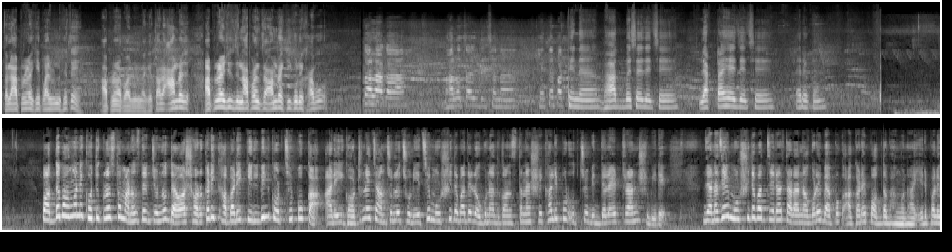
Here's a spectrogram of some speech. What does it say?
তাহলে আপনারা কি পারবেন খেতে? আপনারা পারবেন না খেতে। তাহলে আমরা আপনারা যদি না পারেন, তাহলে আমরা কি করে খাব? ভালো চাল দিচ্ছে না, খেতে পারছি না, ভাত বেসে যাচ্ছে ল্যাকটা হয়ে যাচ্ছে এরকম। পদ্মা ভাঙনে ক্ষতিগ্রস্ত মানুষদের জন্য দেওয়া সরকারি খাবারে কিলবিল করছে পোকা। আর এই ঘটনায় চাঞ্চল্য ছড়িয়েছে মুর্শিদাবাদের রঘুনাথগঞ্জ থানার শেখালিপুর উচ্চ বিদ্যালয়ের ত্রাণ শিবিরে। জানা যায়, মুর্শিদাবাদ জেলার তারানগরে ব্যাপক আকারে পদ্মা ভাঙন হয়। এর ফলে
